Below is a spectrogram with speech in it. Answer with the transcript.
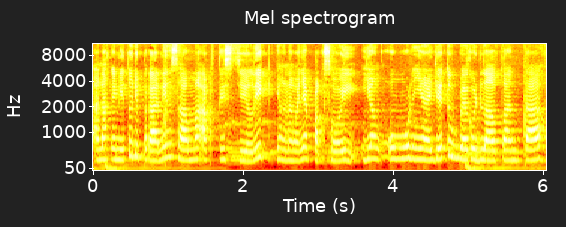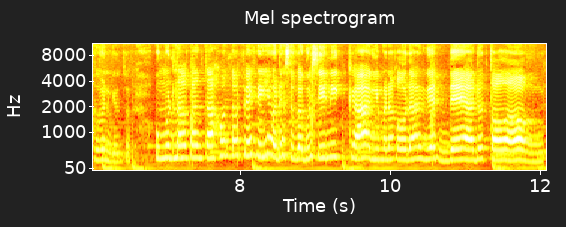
anak ini tuh diperanin sama aktris cilik yang namanya Park Soi yang umurnya aja tuh baru 8 tahun gitu. Umur 8 tahun tapi akhirnya udah sebagus ini kak, gimana kalau udah gede, aduh tolong.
